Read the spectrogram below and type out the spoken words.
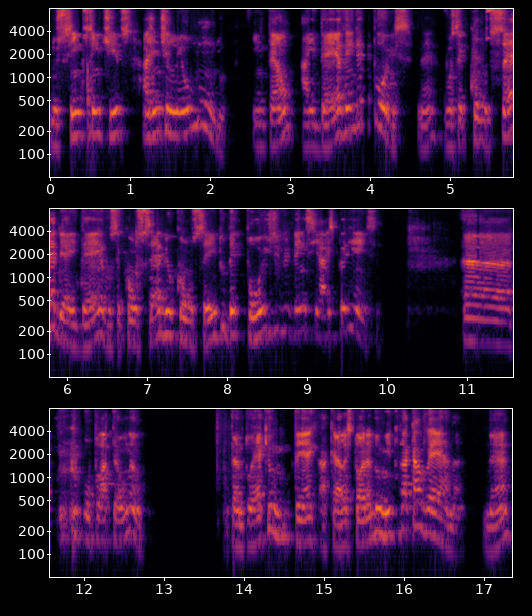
nos cinco sentidos, a gente lê o mundo. Então, a ideia vem depois, né? Você concebe a ideia, você concebe o conceito depois de vivenciar a experiência. Uh, o Platão não. Tanto é que tem aquela história do mito da caverna, né?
